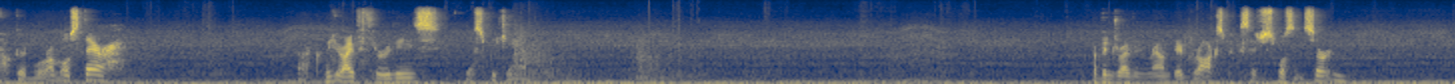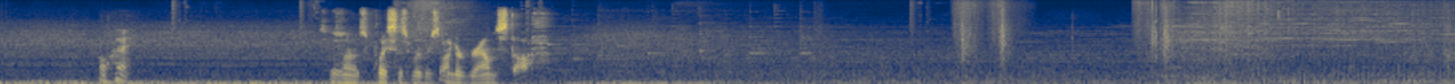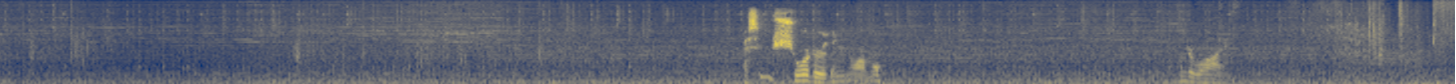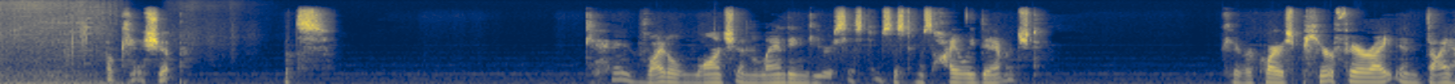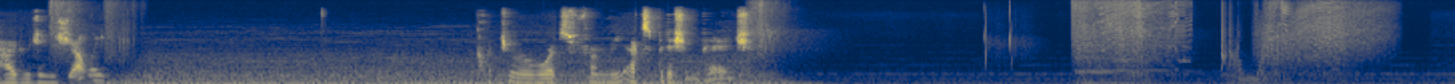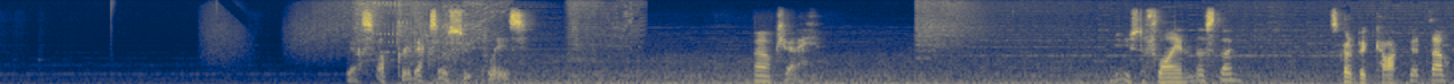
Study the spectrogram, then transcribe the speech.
Oh good, we're almost there. Uh, can we drive through these? Yes, we can. I've been driving around big rocks because I just wasn't certain. Oh, hey. This is one of those places where there's underground stuff. I seem shorter than normal. Wonder why. Okay, ship. Let's. Okay, vital launch and landing gear system. System is highly damaged. Okay, requires pure ferrite and dihydrogen jelly. Collect your rewards from the expedition page. Yes, upgrade exosuit, please. Okay. I'm used to flying this thing. It's got a big cockpit, though.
